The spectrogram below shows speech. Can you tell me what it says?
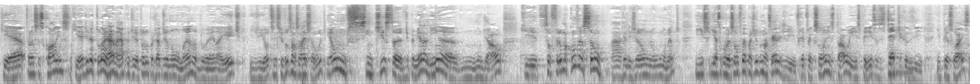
que é Francis Collins, que é diretor, era na época diretor do projeto de genoma humano do NIH e de outros institutos nacionais de saúde. E é um cientista de primeira linha mundial que sofreu uma conversão à religião em algum momento. E, isso, e, essa conversão foi a partir de uma série de reflexões e tal, e experiências estéticas e, e pessoais,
